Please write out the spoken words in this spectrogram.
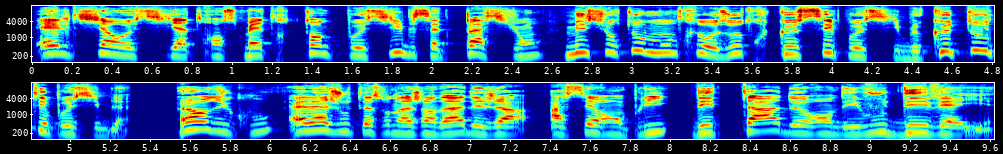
elle tient aussi à transmettre tant que possible cette passion, mais surtout montrer aux autres que c'est possible, que tout est possible. Alors du coup, elle ajoute à son agenda déjà assez rempli des tas de rendez-vous d'éveil.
